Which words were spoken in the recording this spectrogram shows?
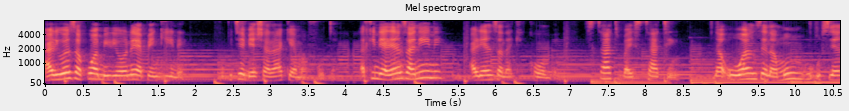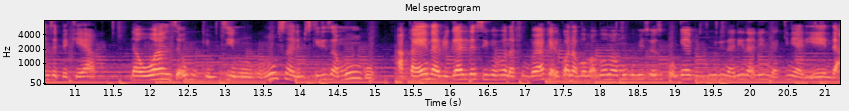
aliweza kuwa milionea pengine kupitia biashara yake ya mafuta. Lakini alianza nini? Alianza na kikombe. Start by starting. Na uanze na mungu usianze peke yako. Na uanze huku ukimtii mungu. Musa alimsikiliza mungu akaenda regardless hivyo hivyo na fimbo yake alikuwa anagoma goma mungu mi siwezi kuongea vizuri na nini na nini lakini alienda.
